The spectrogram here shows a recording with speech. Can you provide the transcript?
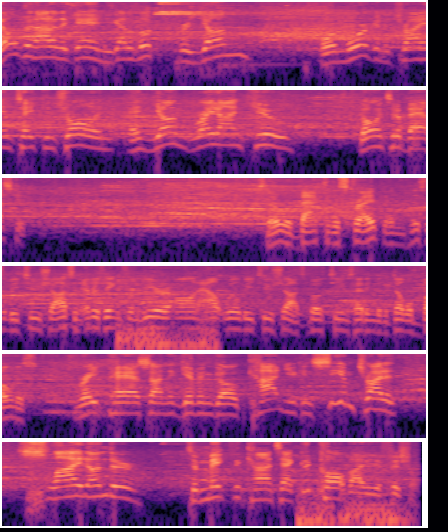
Melvin out of the game, you got to look for Young or Morgan to try and take control. And, and Young right on cue going to the basket. So we're back to the stripe, and this will be two shots, and everything from here on out will be two shots. Both teams heading to the double bonus. Great pass on the give and go. Cotton, you can see him try to slide under to make the contact. Good call by the official.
